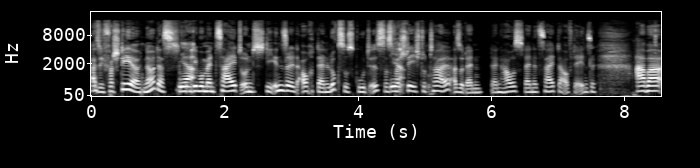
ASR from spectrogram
Also ich verstehe, ne, dass Ja. in dem Moment Zeit und die Insel auch dein Luxusgut ist. Das Ja. verstehe ich total. Also dein, dein Haus, deine Zeit da auf der Insel. Aber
